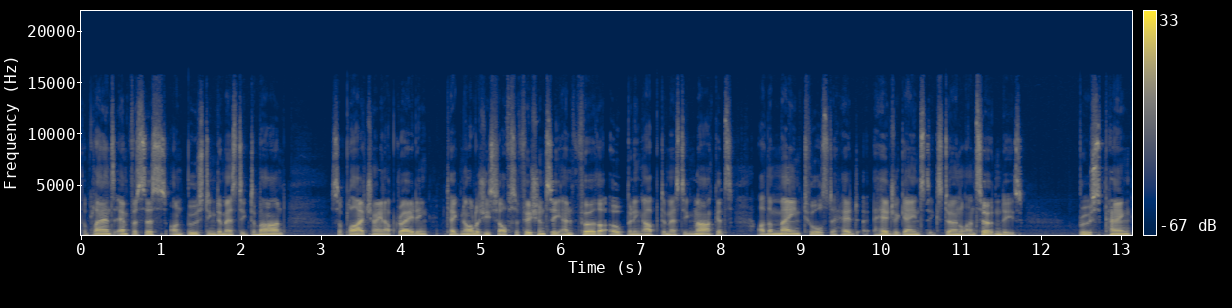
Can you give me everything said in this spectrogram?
The plan's emphasis on boosting domestic demand, supply chain upgrading, technology self-sufficiency, and further opening up domestic markets are the main tools to hedge against external uncertainties. Bruce Peng,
